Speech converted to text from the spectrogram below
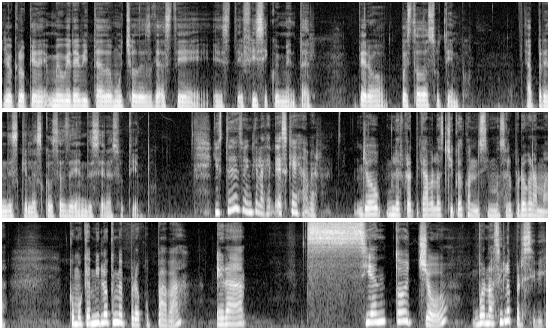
Yo creo que me hubiera evitado mucho desgaste este, físico y mental. Pero pues todo a su tiempo. Aprendes que las cosas deben de ser a su tiempo. Y ustedes ven que la gente, es que, a ver, yo les platicaba a los chicos cuando hicimos el programa, como que a mí lo que me preocupaba era, siento yo, bueno, así lo percibí.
